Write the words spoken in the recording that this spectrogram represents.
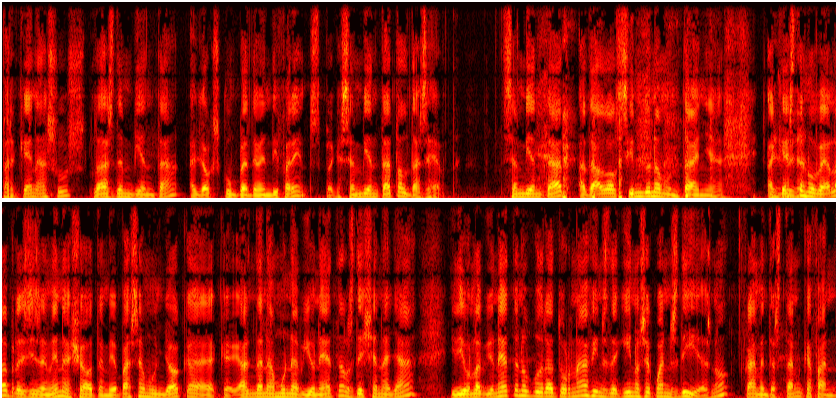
per què nassos l'has d'ambientar a llocs completament diferents? Perquè s'ha ambientat al desert s'ha ambientat a dalt del cim d'una muntanya. Aquesta novel·la, precisament, això, també passa en un lloc que, que han d'anar amb una avioneta, els deixen allà i diuen l'avioneta no podrà tornar fins d'aquí no sé quants dies, no? Clar, mentrestant, què fan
